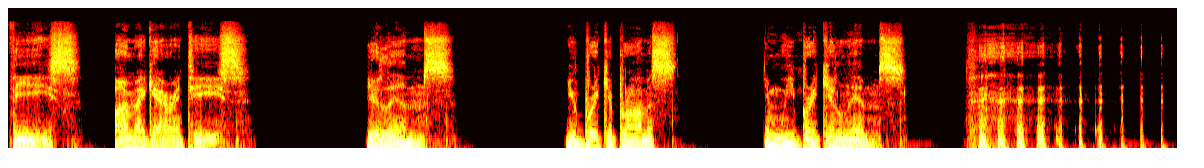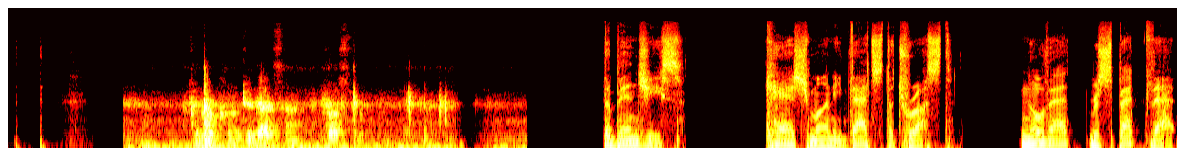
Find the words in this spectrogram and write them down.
These are my guarantees. Your limbs. You break your promise, and we break your limbs. Come to sir. Trust me. The Benjis. Cash money, that's the trust. Know that, respect that.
